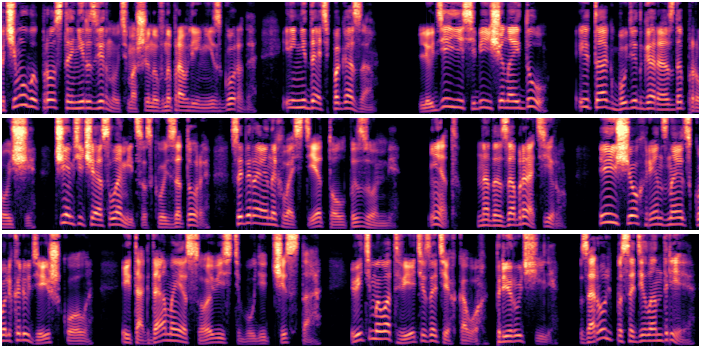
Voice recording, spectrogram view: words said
почему бы просто не развернуть машину в направлении из города и не дать по газам. Людей я себе еще найду, и так будет гораздо проще, чем сейчас ломиться сквозь заторы, собирая на хвосте толпы зомби. Нет, надо забрать Иру. И еще хрен знает сколько людей из школы. И тогда моя совесть будет чиста. Ведь мы в ответе за тех, кого приручили. За руль посадил Андрея,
